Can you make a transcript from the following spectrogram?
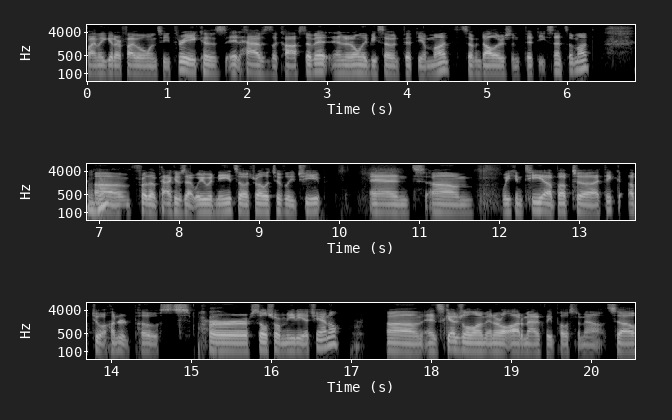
finally get our 501c3 because it has the cost of it, and it'd only be 750 a month, seven dollars and fifty cents a month Mhm. um, for the package that we would need. So it's relatively cheap, and um, we can tee up up to I think up to 100 posts per social media channel, um, and schedule them, and it'll automatically post them out. So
